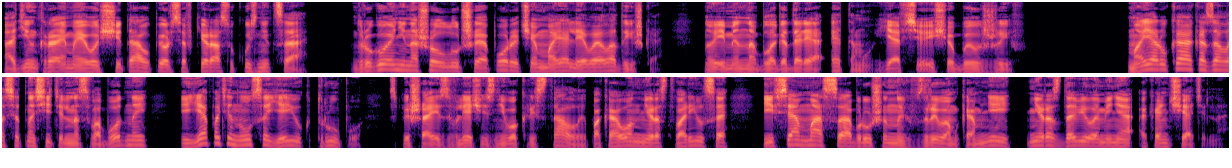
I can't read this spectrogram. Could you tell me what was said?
Один край моего щита уперся в керасу кузнеца, другой не нашел лучшей опоры, чем моя левая лодыжка, но именно благодаря этому я все еще был жив. Моя рука оказалась относительно свободной, и я потянулся ею к трупу, спеша извлечь из него кристаллы, пока он не растворился и вся масса обрушенных взрывом камней не раздавила меня окончательно.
